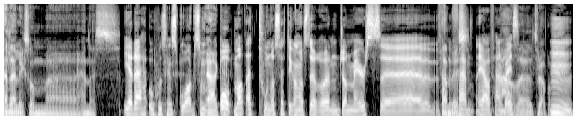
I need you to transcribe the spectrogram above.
Er det liksom uh, hennes Ja, det er hos sin squad, som Ja, okay. åpenbart er 270 ganger større enn John Mayers uh, Fanbase. Fan, ja, fanbase. Ja, det tror jeg på. Mm.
